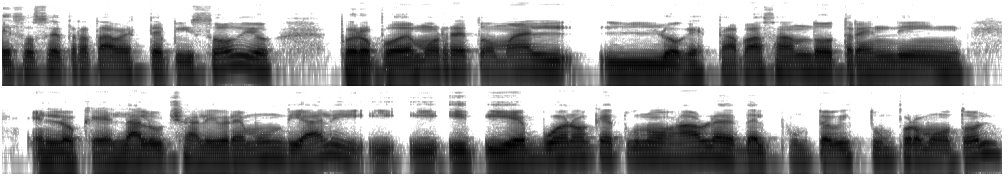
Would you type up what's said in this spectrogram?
eso se trataba este episodio, pero podemos retomar lo que está pasando trending en lo que es la lucha libre mundial y, y, y, y es bueno que tú nos hables desde el punto de vista de un promotor.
